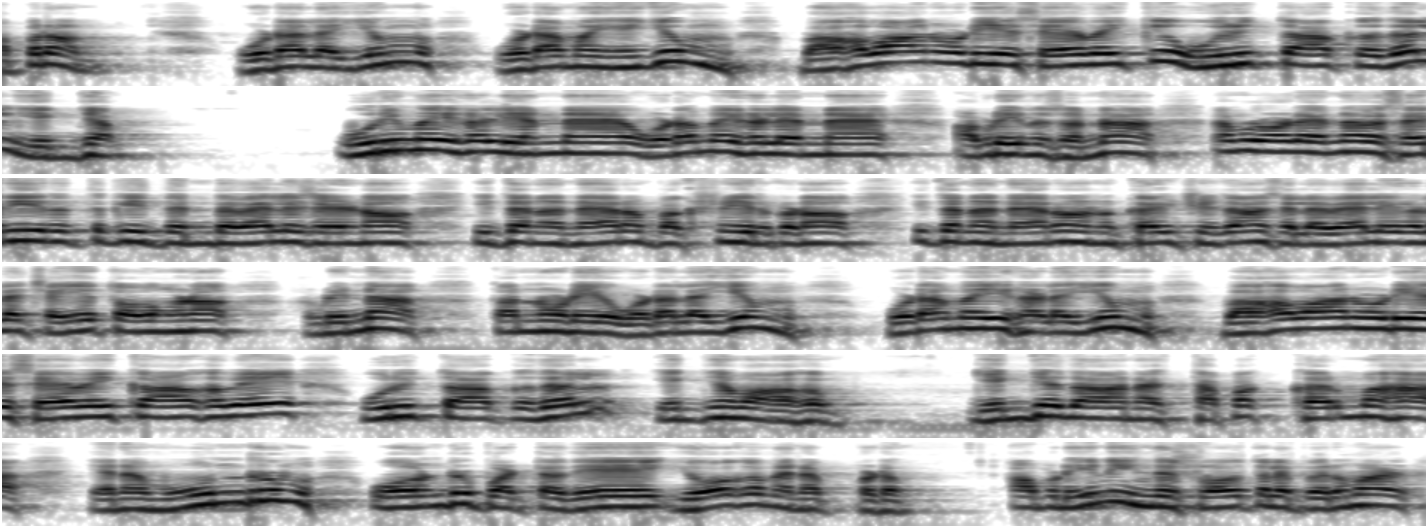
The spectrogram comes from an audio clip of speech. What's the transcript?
அப்புறம் உடலையும் உடமையையும் பகவானுடைய சேவைக்கு உரித்தாக்குதல் யஜ்ஞம். உரிமைகள் என்ன உடைமைகள் என்ன அப்படின்னு சொன்னால் நம்மளோட என்ன சரீரத்துக்கு இத்தனை இந்த வேலை செய்யணும் இத்தனை நேரம் பக்ஷி இருக்கணும் இத்தனை நேரம் கழிச்சு தான் சில வேலைகளை செய்ய துவங்கணும் அப்படின்னா தன்னுடைய உடலையும் உடைமைகளையும் பகவானுடைய சேவைக்காகவே உரித்தாக்குதல் யஜ்ஞமாகும். யஜ்ஞதான தபக்கர்மக என மூன்றும் ஒன்றுபட்டதே யோகம் எனப்படும் அப்படின்னு இந்த ஸ்லோகத்தில் பெருமாள்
